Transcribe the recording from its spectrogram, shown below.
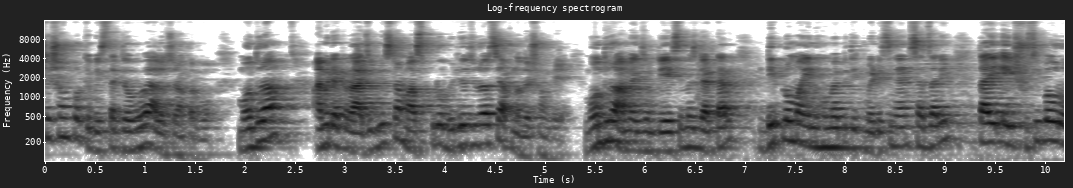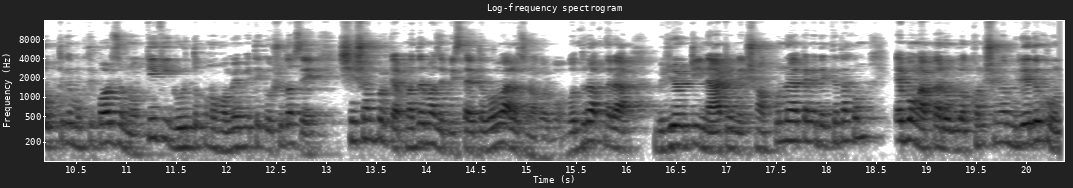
সে সম্পর্কে বিস্তারিতভাবে আলোচনা করব। বন্ধুরা, আমি ডাক্তার রাজীব ইসলাম আজ পুরো ভিডিও জুড়ে আছি আপনাদের সঙ্গে। বন্ধুরা, আমি একজন DSMS doctor, diploma in homoeopathic medicine and surgery. তাই এই সুচিবাউ রোগ থেকে মুক্তি পাওয়ার জন্য কী কী গুরুত্বপূর্ণ হোমিওপ্যাথিক ওষুধ আছে সে সম্পর্কে আপনাদের মাঝে বিস্তারিতভাবে আলোচনা করব। বন্ধুরা, আপনারা ভিডিওটি না টেনে সম্পূর্ণ আকারে দেখতে থাকুন এবং আপনার রোগ লক্ষণের সঙ্গে মিলিয়ে দেখুন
